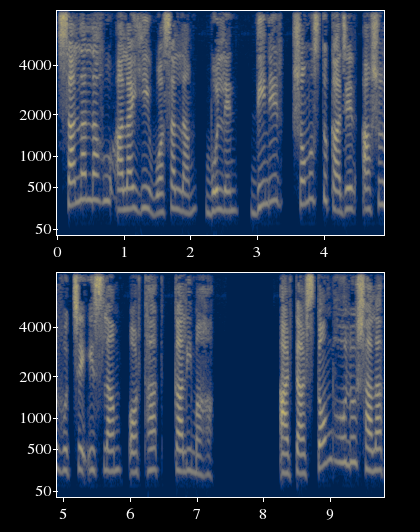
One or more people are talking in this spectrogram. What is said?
সাল্লাল্লাহু আলাইহি ওয়াসাল্লাম বললেন, দিনের সমস্ত কাজের আসল হচ্ছে ইসলাম, অর্থাৎ কালিমাহা। আর তার স্তম্ভ হল সালাত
